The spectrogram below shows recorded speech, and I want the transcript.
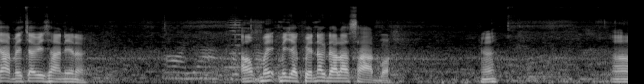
ยากไหมจ้าวิชานี้น่ะก็ยากค่ะ เอาไม่ไม่อยากเป็นนักดาราศาสตร์บ่ฮะอ่า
